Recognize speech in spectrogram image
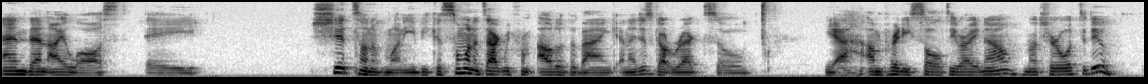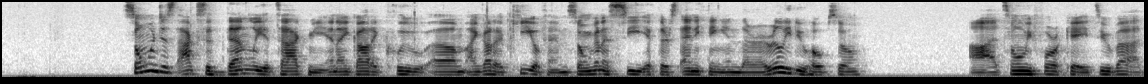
and then I lost a shit ton of money because someone attacked me from out of the bank, and I just got wrecked, so yeah, I'm pretty salty right now. Not sure what to do. Someone just accidentally attacked me and I got a clue. Um, I got a key of him, so I'm gonna see if there's anything in there. I really do hope so. Ah, it's only 4k, too bad.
